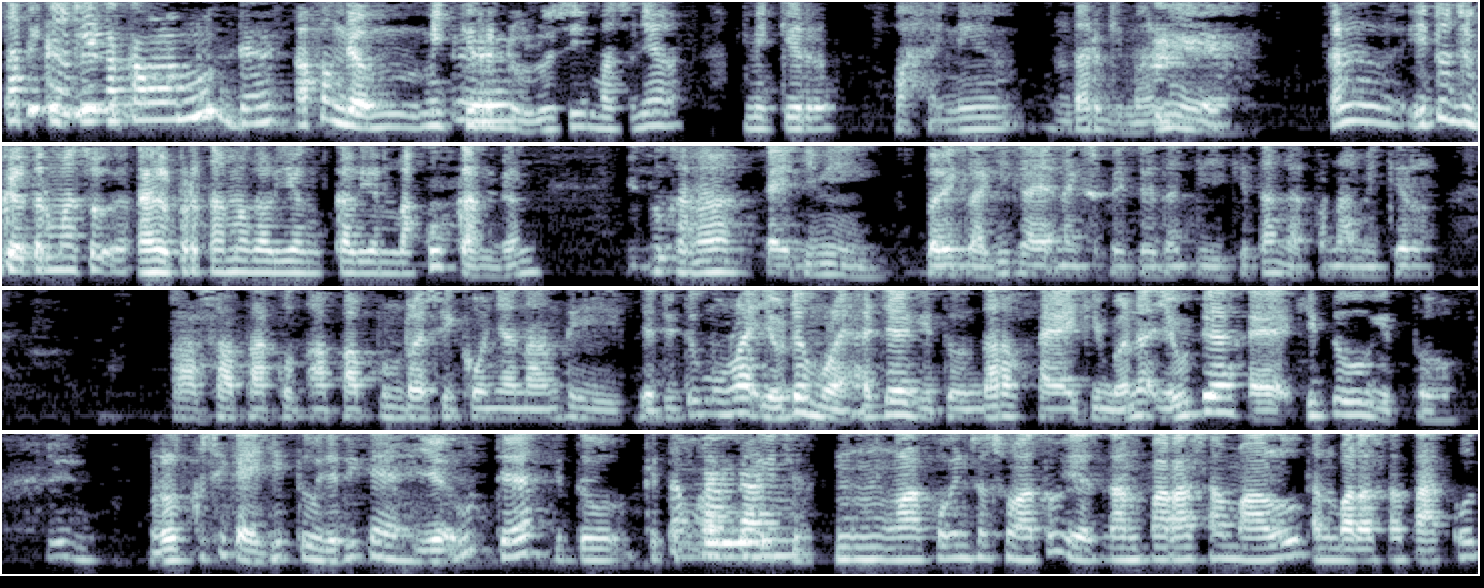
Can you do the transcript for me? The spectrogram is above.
tapi kalian kaula muda. apa nggak mikir Eh. dulu sih? Maksudnya mikir wah ini ntar gimana ya? Kan itu juga termasuk hal pertama kali yang kalian lakukan kan itu karena kayak gini balik lagi kayak naik sepeda tadi kita nggak pernah mikir rasa takut apa pun resikonya nanti. Jadi itu mulai ya udah mulai aja gitu. Ntar kayak gimana ya udah kayak gitu gitu. Iya. menurutku sih kayak gitu. Jadi kayak ya udah gitu. Kita Lakuin ngelakuin ngelakuin sesuatu ya tanpa rasa malu tanpa rasa takut.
